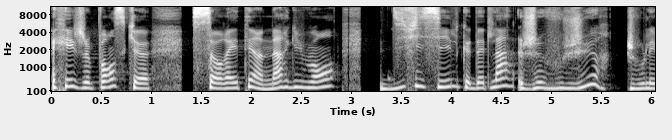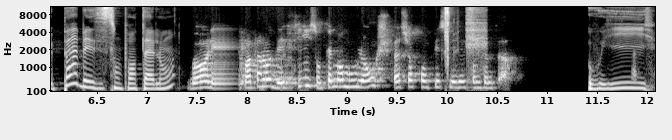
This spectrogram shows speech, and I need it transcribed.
et je pense que ça aurait été un argument difficile que d'être là. Je vous jure, je voulais pas baiser son pantalon. Bon, les pantalons des filles sont tellement moulants que je suis pas sûre qu'on puisse les descendre comme ça. Oui,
